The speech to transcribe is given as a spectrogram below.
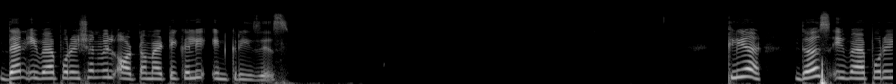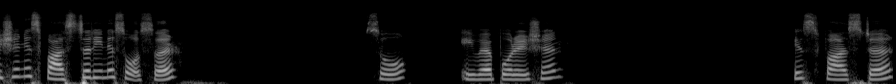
then evaporation will automatically increases. Clear? Thus evaporation is faster in a saucer. So evaporation is faster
